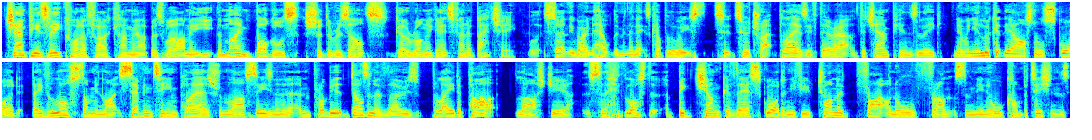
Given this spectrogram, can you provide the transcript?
Champions League qualifier coming up as well. I mean, the mind boggles should the results go wrong against Fenerbahce. Well, it certainly won't help them in the next couple of weeks to, to attract players if they're out of the Champions League. You know, when you look at the Arsenal squad, they've lost something like 17 players from last season, and, and probably a dozen of those played a part last year. So they've lost a big chunk of their squad. And if you're trying to fight on all fronts and in all competitions,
